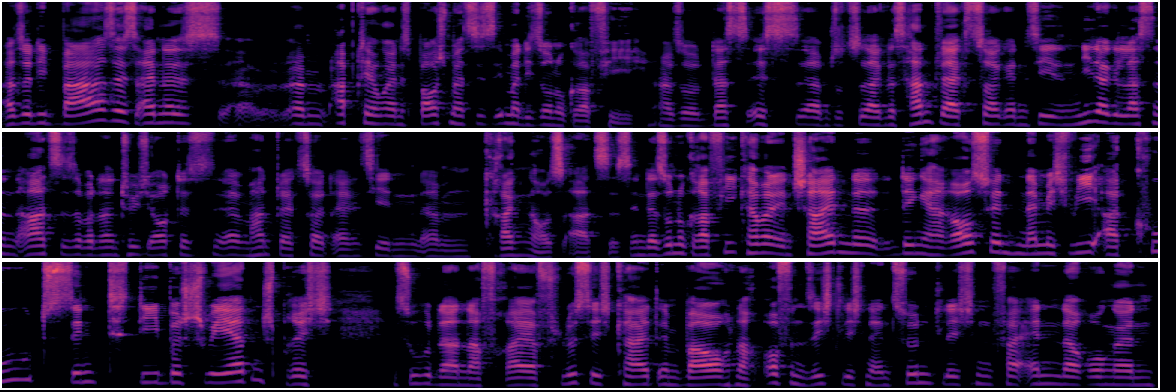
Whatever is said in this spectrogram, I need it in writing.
Also die Basis eines äh, ähm, Abklärung eines Bauchschmerzes ist immer die Sonographie. Also das ist äh, sozusagen das Handwerkszeug eines jeden niedergelassenen Arztes, aber natürlich auch das äh, Handwerkszeug eines jeden ähm, Krankenhausarztes. In der Sonographie kann man entscheidende Dinge herausfinden, nämlich wie akut sind die Beschwerden, sprich ich suche dann nach freier Flüssigkeit im Bauch, nach offensichtlichen entzündlichen Veränderungen,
